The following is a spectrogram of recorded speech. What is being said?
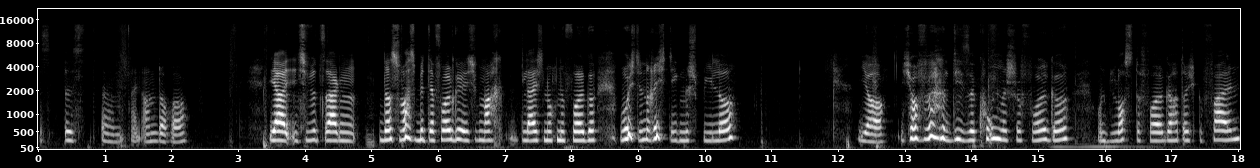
Es ist ähm, ein anderer. Ja, ich würde sagen, das war's mit der Folge. Ich mache gleich noch eine Folge, wo ich den richtigen spiele. Ja, ich hoffe, diese komische Folge und loste Folge hat euch gefallen.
